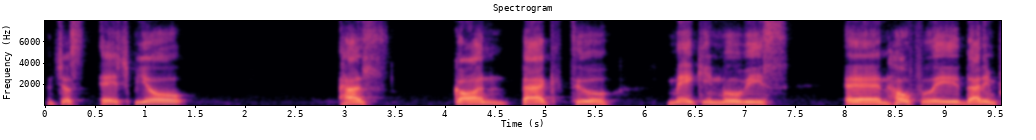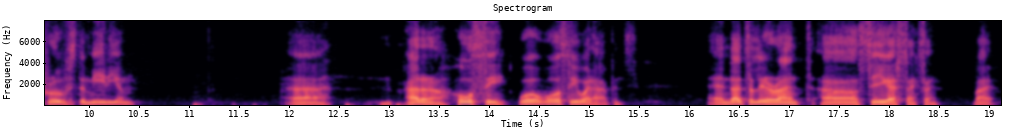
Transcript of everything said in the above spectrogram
just HBO has gone back to making movies, and hopefully that improves the medium. Uh, I don't know. We'll see. We'll we'll see what happens. And that's a little rant. See you guys next time. Bye.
